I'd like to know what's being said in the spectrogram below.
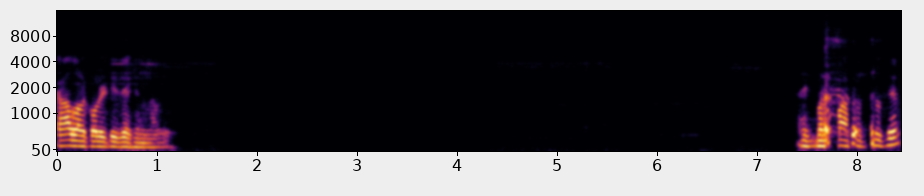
কালার কোয়ালিটি দেখেন না ভাই। একবারে পাথর চোখের।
